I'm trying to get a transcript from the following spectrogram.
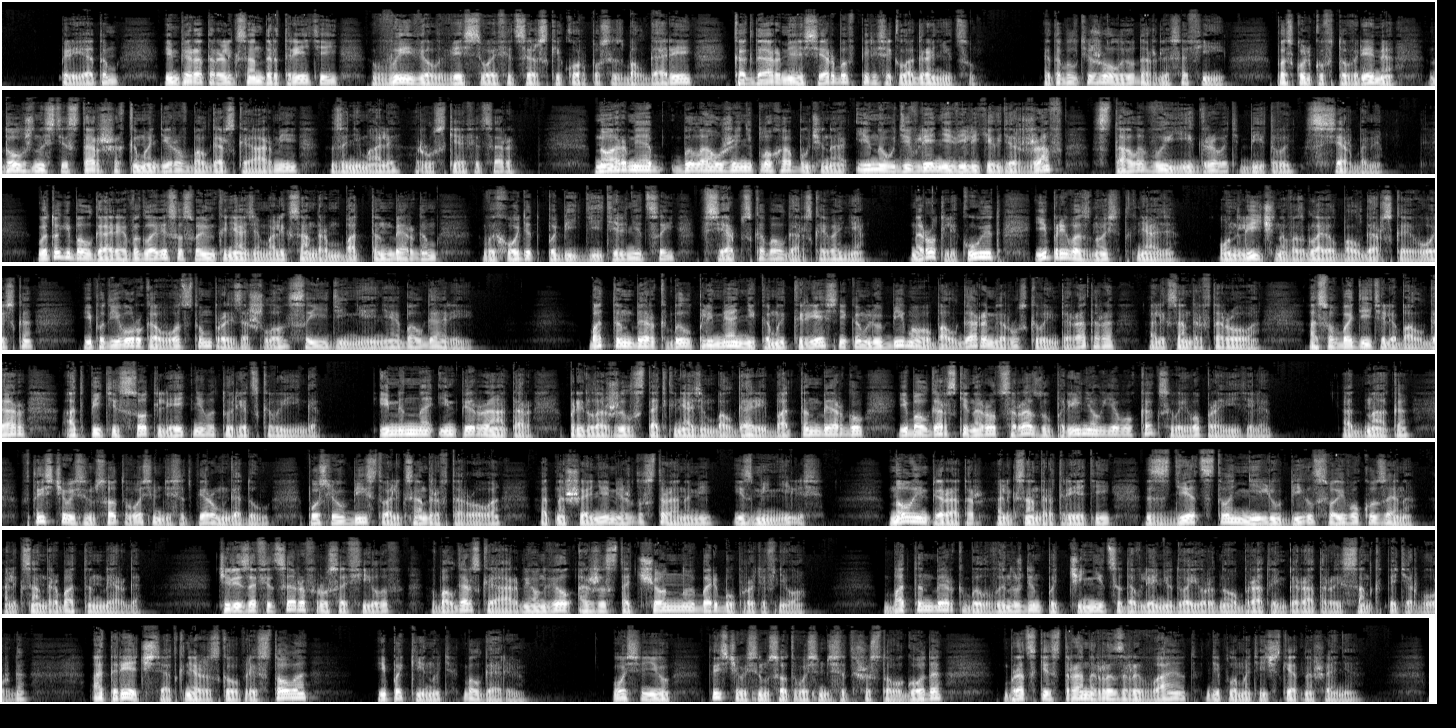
При этом император Александр III вывел весь свой офицерский корпус из Болгарии, когда армия сербов пересекла границу. Это был тяжелый удар для Софии, поскольку в то время должности старших командиров болгарской армии занимали русские офицеры. Но армия была уже неплохо обучена, и, на удивление великих держав, стала выигрывать битвы с сербами. В итоге Болгария во главе со своим князем Александром Баттенбергом выходит победительницей в сербско-болгарской войне. Народ ликует и превозносит князя. Он лично возглавил болгарское войско, и под его руководством произошло соединение Болгарии. Баттенберг был племянником и крестником любимого болгарами русского императора Александра II, освободителя болгар от пятисотлетнего турецкого ига. Именно император предложил стать князем Болгарии Баттенбергу, и болгарский народ сразу принял его как своего правителя. Однако в 1881 году, после убийства Александра II, отношения между странами изменились. Новый император Александр III с детства не любил своего кузена Александра Баттенберга. Через офицеров-русофилов в болгарской армии он вел ожесточенную борьбу против него. Баттенберг был вынужден подчиниться давлению двоюродного брата императора из Санкт-Петербурга, отречься от княжеского престола и покинуть Болгарию. Осенью 1886 года братские страны разрывают дипломатические отношения.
